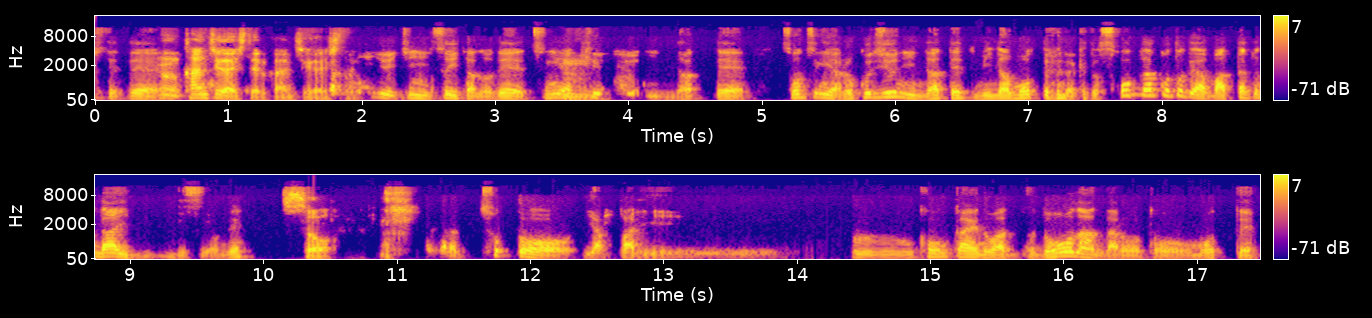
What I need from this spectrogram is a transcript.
してて、うん、勘違いしてる、勘違いしてる。121についたので、次は90人になって、その次は60人になってってみんな思ってるんだけど、そんなことでは全くないんですよね。そだから、ちょっと、やっぱり、うん、今回のはどうなんだろうと思って、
